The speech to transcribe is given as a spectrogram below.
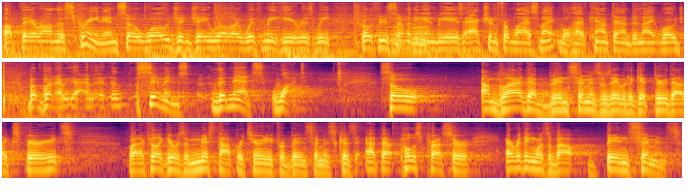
up there on the screen. And so Woj and Jay Will are with me here as we go through some mm-hmm. of the mm-hmm. NBA's action from last night. We'll have countdown tonight, Woj. But but uh, Simmons, the Nets, what? So I'm glad that Ben Simmons was able to get through that experience. But I feel like there was a missed opportunity for Ben Simmons because at that post presser, everything was about Ben Simmons.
